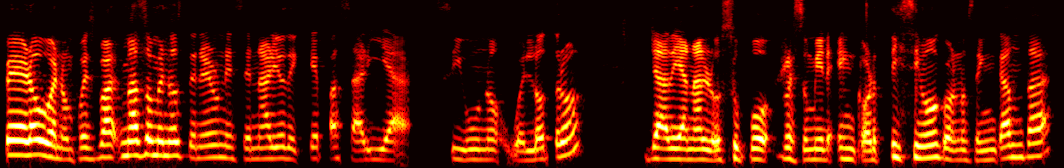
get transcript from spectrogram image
pero bueno, pues más o menos tener un escenario de qué pasaría si uno o el otro. Ya Diana lo supo resumir en cortísimo, como nos encanta.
